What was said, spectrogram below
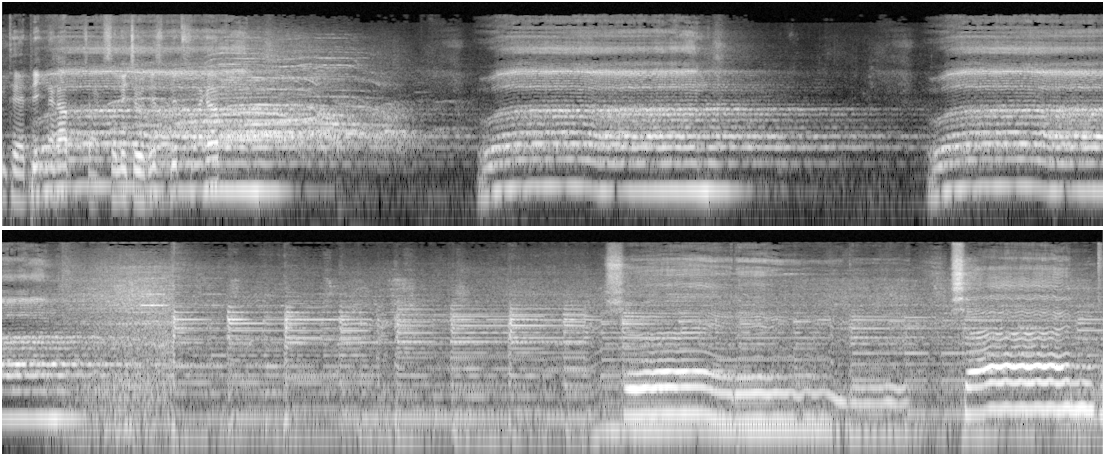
นเทจพิกนะครับ จาก Solitude is Bits นะครับช่วยดึงดูฉันไป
